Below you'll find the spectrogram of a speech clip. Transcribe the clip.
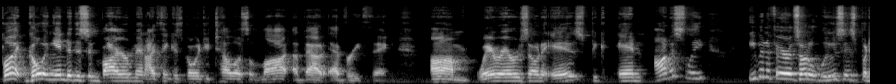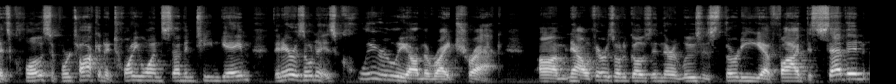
But going into this environment, I think is going to tell us a lot about everything. Um, where Arizona is, and honestly. Even if Arizona loses, but it's close, if we're talking a 21 17 game, then Arizona is clearly on the right track. Um, now, if Arizona goes in there and loses 35 to 7,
